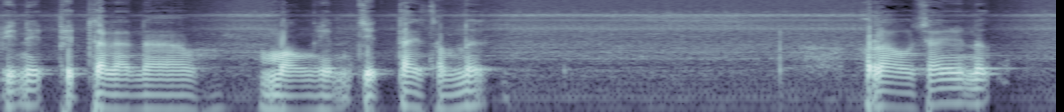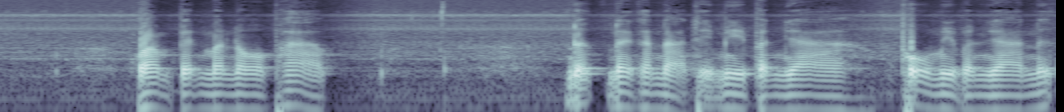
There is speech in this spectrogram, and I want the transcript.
พินิจพิจารณามองเห็นจิตใต้สำนึกเรา ใช้นึกความเป็นมโนภาพ นึกในขณะที่มีปัญญา ผู้มีปัญญานึก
